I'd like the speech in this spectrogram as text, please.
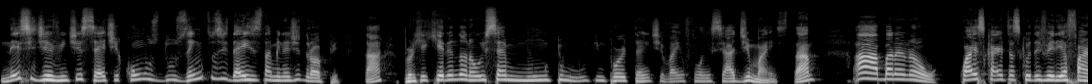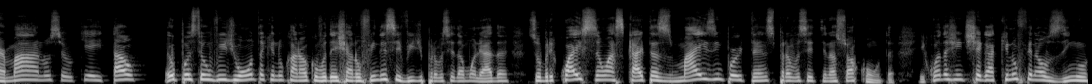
nesse dia 27 com os 210 estamina de drop, tá? Porque querendo ou não, isso é muito, muito importante vai influenciar demais, tá? Ah, Bananão, quais cartas que eu deveria farmar, não sei o que e tal. Eu postei um vídeo ontem aqui no canal que eu vou deixar no fim desse vídeo para você dar uma olhada sobre quais são as cartas mais importantes para você ter na sua conta. E quando a gente chegar aqui no finalzinho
